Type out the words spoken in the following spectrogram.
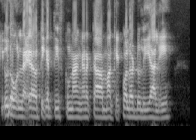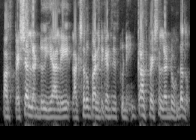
క్యూలో టికెట్ తీసుకున్నాం కనుక మాకు ఎక్కువ లడ్డూలు ఇవ్వాలి మాకు స్పెషల్ లడ్డు ఇవ్వాలి లక్ష రూపాయల టికెట్ తీసుకుని ఇంకా స్పెషల్ లడ్డు ఉండదు.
